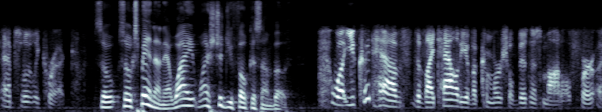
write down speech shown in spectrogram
Absolutely correct. So so expand on that. Why why should you focus on both? Well, you could have the vitality of a commercial business model for a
